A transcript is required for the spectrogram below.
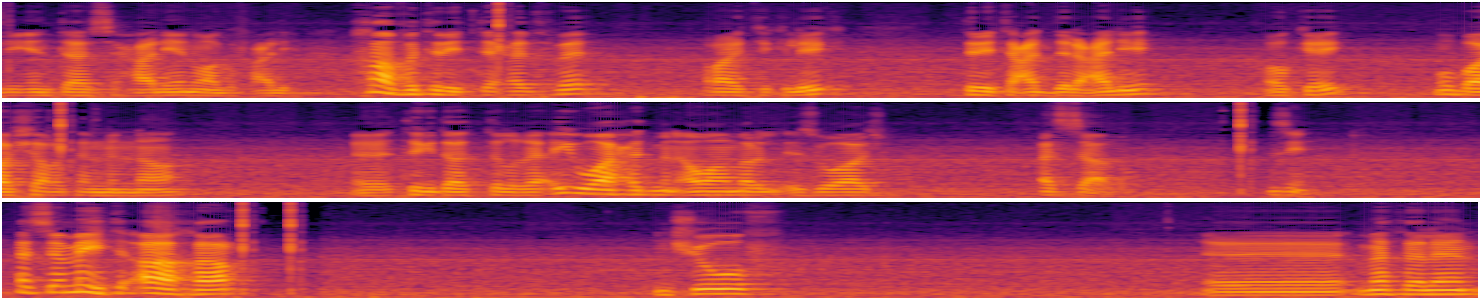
اللي أنت هسه حاليا واقف عليه. خاف تريد تحذفه. right click تريد تعدل عليه. Okay. مباشرة من هنا تقدر تلغي أي واحد من أوامر الإزواج السابق. زين. هسه mate آخر نشوف آه مثلا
